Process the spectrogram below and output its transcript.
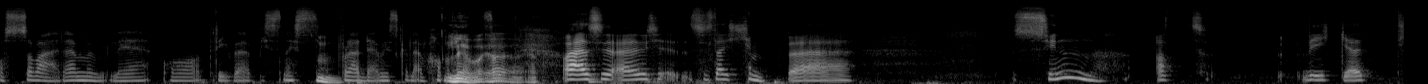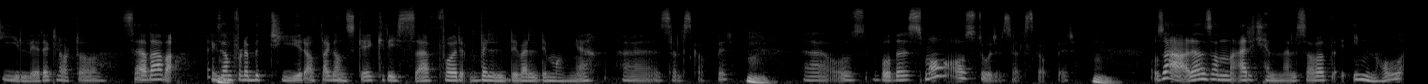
også være mulig å drive business, Mm. for det er det vi skal leve av. Leve, ja, ja, ja. Og jeg, sy jeg syns det er kjempesynd at vi ikke tidligere klarte å se det, da. Sant? For det betyr at det er ganske krise for veldig, veldig mange eh, selskaper. Mm. Eh, og både små og store selskaper. Mm. Og så er det en sånn erkjennelse av at innhold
